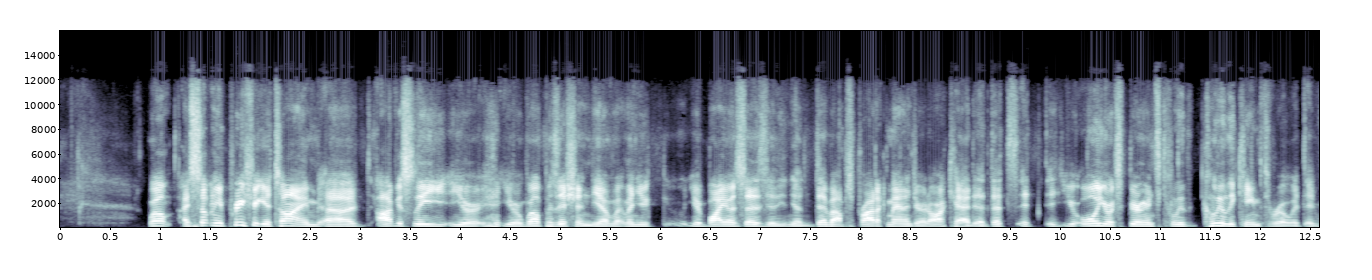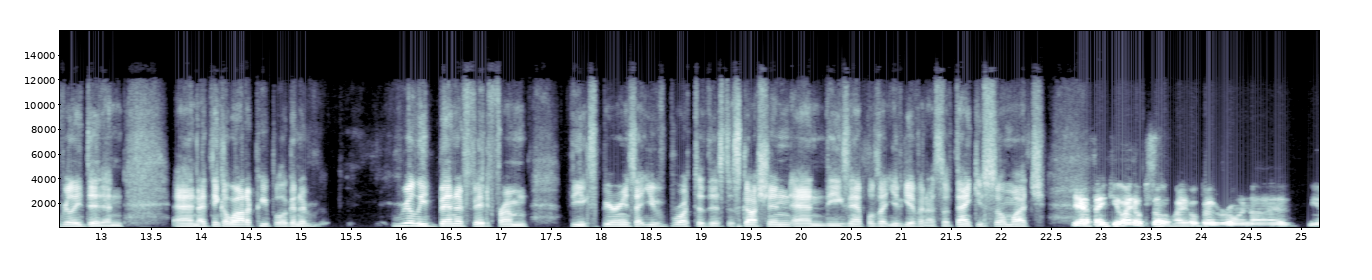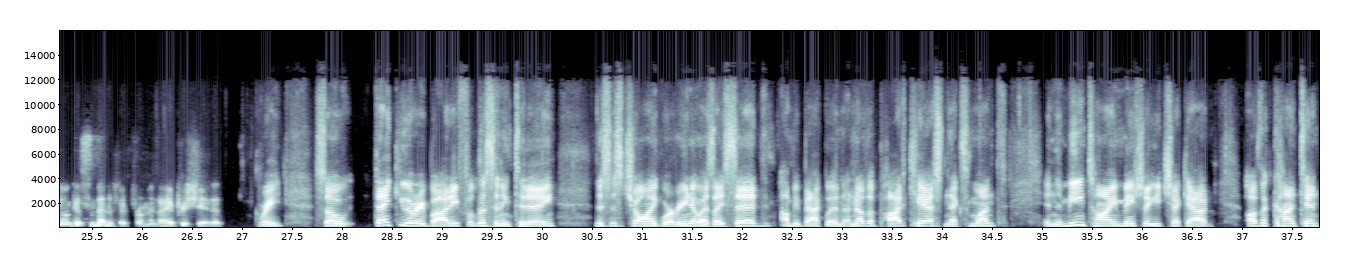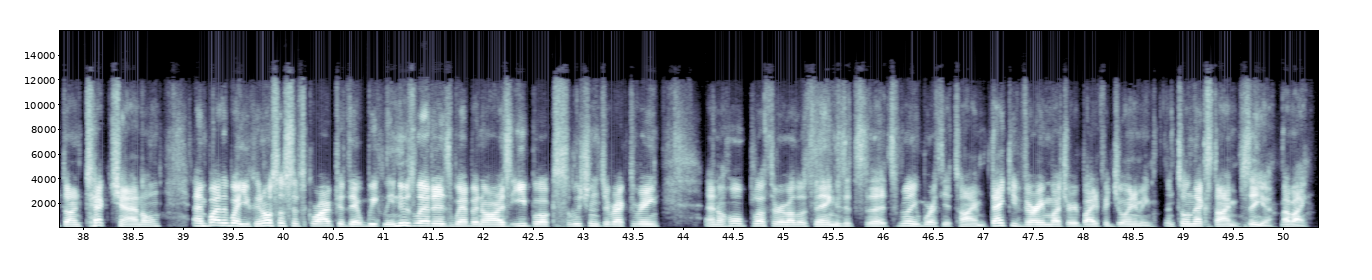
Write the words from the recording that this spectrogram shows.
Well, I certainly appreciate your time. Uh, obviously, you're you're well positioned. You know, when you your bio says you know DevOps product manager at Arcad, that's it. it your, all your experience clearly, clearly came through. It, it really did, and and I think a lot of people are going to really benefit from the experience that you've brought to this discussion and the examples that you've given us. So thank you so much. Yeah, thank you. I hope so. I hope everyone uh, you know gets some benefit from it. I appreciate it. Great. So Thank you, everybody, for listening today. This is Charlie Guarino. As I said, I'll be back with another podcast next month. In the meantime, make sure you check out other content on Tech Channel. And by the way, you can also subscribe to their weekly newsletters, webinars, ebooks, solutions directory, and a whole plethora of other things. It's, uh, it's really worth your time. Thank you very much, everybody, for joining me. Until next time, see you. Bye bye.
